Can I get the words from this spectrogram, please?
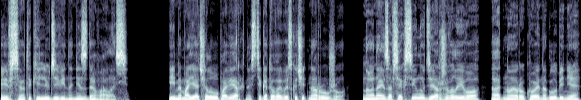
И все-таки Людивина не сдавалась. Имя маячило у поверхности, готовое выскочить наружу, но она изо всех сил удерживала его одной рукой на глубине,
